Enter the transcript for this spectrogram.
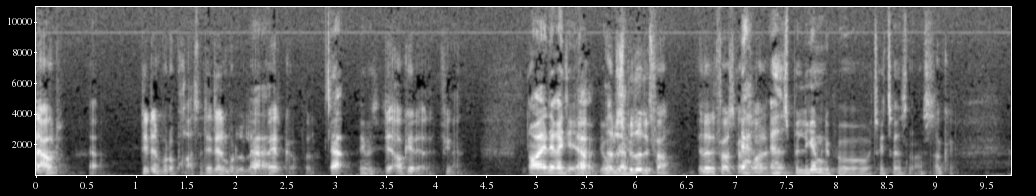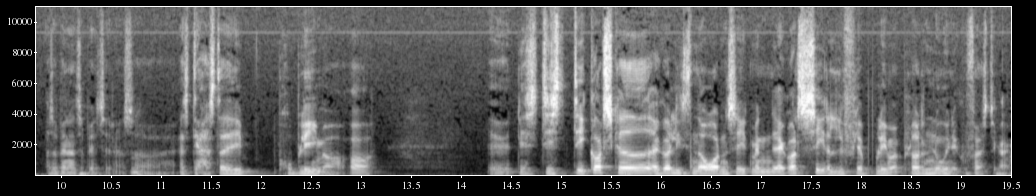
Ja. doubt, Ja. det er den, hvor du presser. Det er den, hvor du laver Ja. bad cop. Vel? Ja, det er præcis. Det, okay, det er det. Fint. Nå, ja, det er rigtigt. Ja, Ja. Havde du ja. spillet det før? Eller er det første gang, Ja, du var jeg det? havde spillet igennem det på 360 også. Okay. Og så vender jeg tilbage til det. og Så, Mm. Altså, det har stadig problemer, og øh, det, det, det, er godt skrevet, og jeg kan godt lide sådan overordnet set, men jeg kan godt se, at der er lidt flere problemer i plottet nu, end jeg kunne første gang.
